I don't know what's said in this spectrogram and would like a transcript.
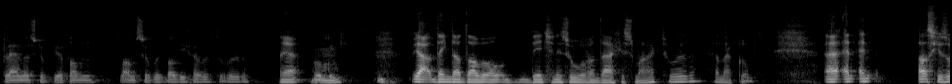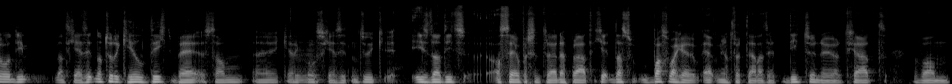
kleine snoepje van Vlaamse voetballiefhebber te worden, Ja. hoop Mhm. ik. Ja, ik denk dat dat wel een beetje is hoe we vandaag gesmaakt worden. En dat klopt. Eh, en, en als je zo die... Want jij zit natuurlijk heel dicht bij Sam Kerkhoffs. Mhm. Jij zit natuurlijk... Is dat iets... Als zij over Sint-Truiden praat... jij- Dat is, was wat je eigenlijk nu aan het vertellen bent. Die teneur. Het gaat van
